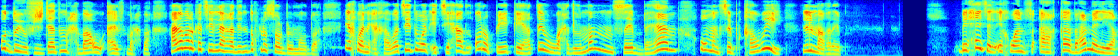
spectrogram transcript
والضيوف الجداد مرحبا وألف مرحبا. على بركة الله غادي ندخلوا صلب الموضوع. إخواني أخواتي دول الاتحاد الأوروبي كيعطيو واحد المنصب هام ومنصب قوي للمغرب. بحيث الإخوان في أعقاب عملية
